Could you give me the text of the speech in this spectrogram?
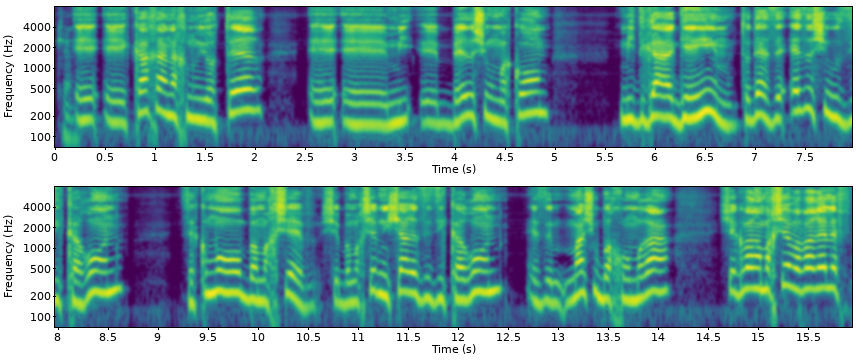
כן. אה, אה, ככה אנחנו יותר אה, אה, מ, אה, באיזשהו מקום מתגעגעים. אתה יודע, זה איזשהו זיכרון, זה כמו במחשב, שבמחשב נשאר איזה זיכרון, איזה משהו בחומרה, שכבר המחשב עבר אלף,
